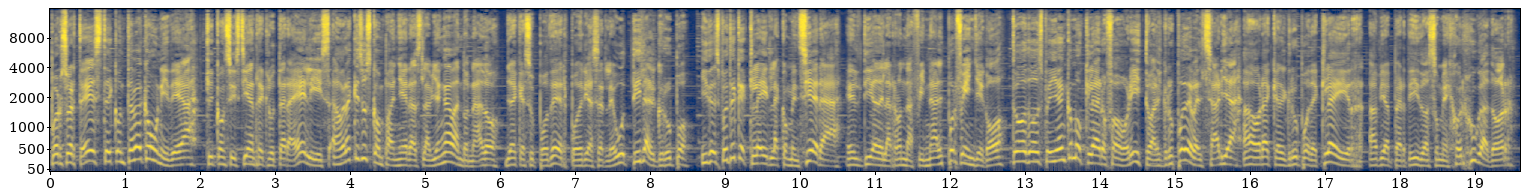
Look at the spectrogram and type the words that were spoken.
por suerte este contaba con una idea, que consistía en reclutar a Ellis ahora que sus compañeras la habían abandonado, ya que su poder podría serle útil al grupo. Y después de que Claire la convenciera, el día de la ronda final por fin llegó. Todos veían como claro favorito al grupo de Belsaria, ahora que el grupo de Claire había perdido a su mejor jugador.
